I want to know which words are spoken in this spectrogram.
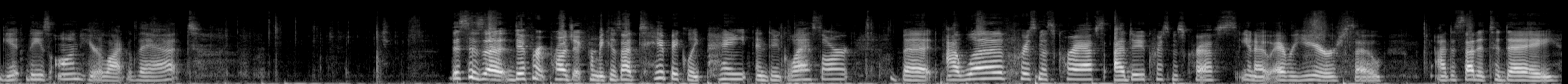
get these on here like that. This is a different project for me because I typically paint and do glass art, but I love Christmas crafts. I do Christmas crafts, you know, every year. So I decided today,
